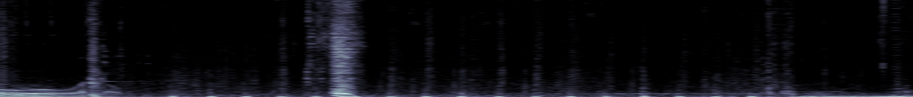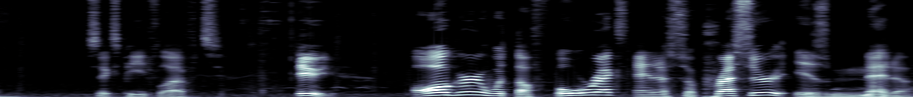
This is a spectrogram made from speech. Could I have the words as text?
Let's go. Six peeps left. Dude, Auger with the 4x and a suppressor is meta.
